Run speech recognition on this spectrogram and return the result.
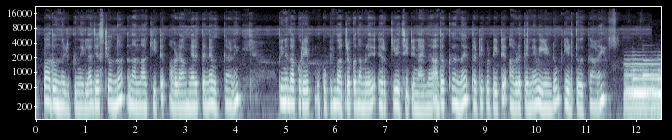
ഇപ്പോൾ അതൊന്നും എടുക്കുന്നില്ല. ജസ്റ്റ് ഒന്ന് നന്നാക്കിയിട്ട് അവിടെ അങ്ങനെ തന്നെ വെക്കുകയാണ് പിന്നെ ഇതാ കുറേ കുപ്പിയും പാത്രമൊക്കെ നമ്മൾ ഇറക്കി വെച്ചിട്ടുണ്ടായിരുന്നു. അതൊക്കെ ഒന്ന് തട്ടിക്കൊട്ടിയിട്ട് അവിടെ തന്നെ വീണ്ടും എടുത്തു വെക്കുകയാണ്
